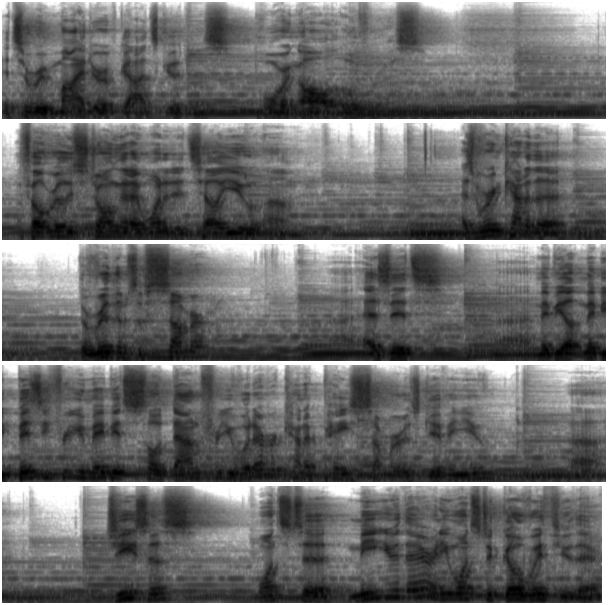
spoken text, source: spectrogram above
it's a reminder of God's goodness pouring all over us. I felt really strong that I wanted to tell you um, as we're in kind of the, the rhythms of summer, uh, as it's maybe maybe busy for you, maybe it's slowed down for you, whatever kind of pace summer is giving you. Uh, Jesus wants to meet you there and he wants to go with you there.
